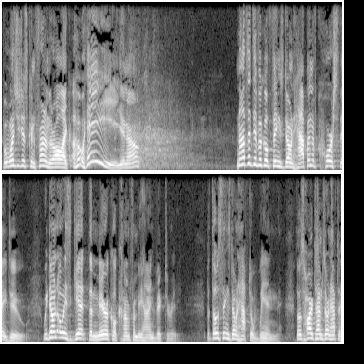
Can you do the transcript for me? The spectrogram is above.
but once you just confront them, they're all like, oh, hey, you know? Not that difficult things don't happen, of course they do. We don't always get the miracle come from behind victory. But those things don't have to win. Those hard times don't have to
